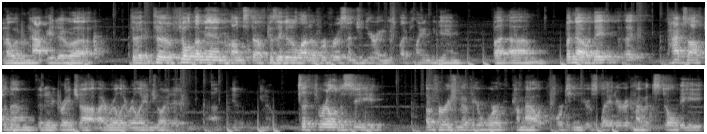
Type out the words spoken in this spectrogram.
and I would have been happy to uh, to, to fill them in on stuff because they did a lot of reverse engineering just by playing the game. But um, but no, they, they, hats off to them. They did a great job. I really really enjoyed it. Uh, it you know, it's a thrill to see a version of your work come out 14 years later and have it still be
